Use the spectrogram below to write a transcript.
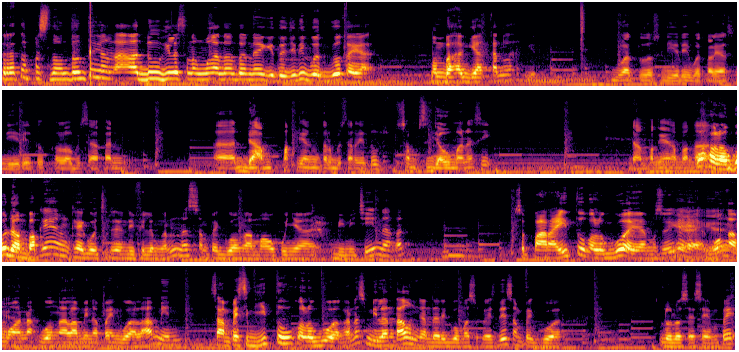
ternyata pas nonton tuh yang aduh gila seneng banget nontonnya gitu. Jadi buat gue kayak membahagiakan lah gitu Buat lo sendiri, buat kalian sendiri tuh kalau misalkan eh, dampak yang terbesar itu sejauh mana sih? Dampaknya apakah? Wah kalau gue dampaknya yang kayak gue ceritain di film Ngenes sampai gue nggak mau punya bini Cina kan. Separah itu kalau gue ya, maksudnya Iya, kayak iya, gue nggak mau anak gue ngalamin apa yang gue alamin. Sampai segitu kalau gue, karena 9 tahun kan dari gue masuk SD sampai gue lulus SMP,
